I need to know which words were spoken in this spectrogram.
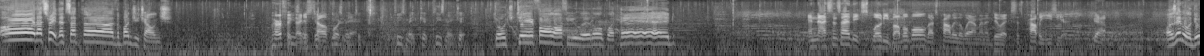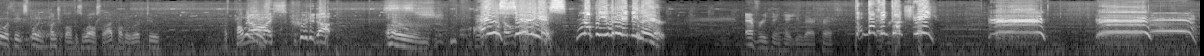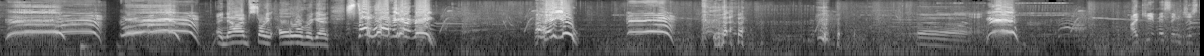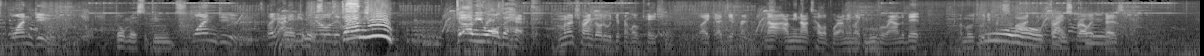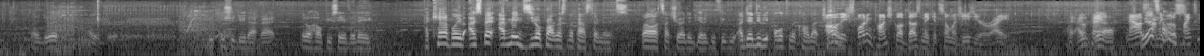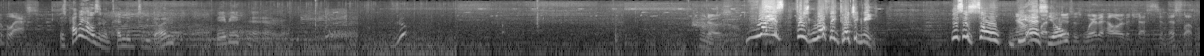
Oh, that's right. That's at the the bungee challenge. Perfect. Please I just it, teleported please make there. It. Please make it. Please make it. Don't you dare fall off, you little butthead. And uh, since I have the explodey bubble bowl, that's probably the way I'm gonna do it, because it's probably easier. Yeah. Well, I was able to do it with the exploding punch glove as well, so that probably worked too. That's probably no, I screwed it up. Oh. Are you serious? Nothing even hit me there. Everything hit you there, Chris. Th- Nothing touched me. And now I'm starting all over again. Stop laughing at me! I hate you! I keep missing just one dude. Don't miss the dudes. One dude. Like I didn't even know that. Damn like- you! Damn you all to heck! I'm gonna try and go to a different location, like a different. Not, I mean not teleport. I mean like move around a bit. I move to a different spot and try and throw it cool. because I do it. I didn't do it. You, you should do that, Matt. It'll help you save the day. I can't believe I've spent. I've made zero progress in the past ten minutes. Well, that's not true. I did get a goofy. goo- I did do the ultimate combat challenge. oh, the exploding punch glove does make it so much easier, right? I, I, Okay. Yeah. Now it's Maybe time that's to how go it to was- Planktopolis. That's probably how it was intended to be done. Maybe. I don't know. Bloop. Who knows? What is? There's nothing touching me. This is so Now the BS, question yo. is, is where the hell are the chests in this level?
